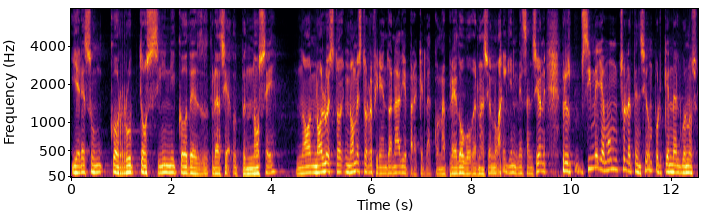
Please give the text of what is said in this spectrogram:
y eres un corrupto, cínico, desgraciado, pues no sé, no, no lo estoy, no me estoy refiriendo a nadie para que la Conapred o Gobernación o alguien me sancione, pero sí me llamó mucho la atención porque en algunos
